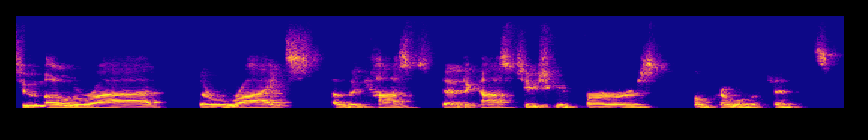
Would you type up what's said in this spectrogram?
to override the rights of the that the Constitution confers on criminal defendants.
